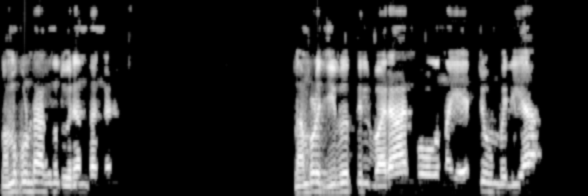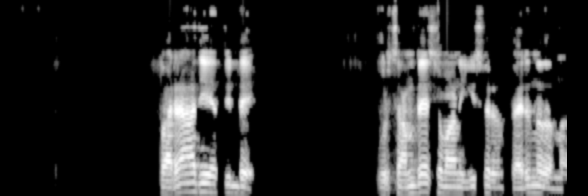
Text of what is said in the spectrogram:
നമുക്കുണ്ടാകുന്ന ദുരന്തങ്ങൾ നമ്മുടെ ജീവിതത്തിൽ വരാൻ പോകുന്ന ഏറ്റവും വലിയ പരാജയത്തിന്റെ ഒരു സന്ദേശമാണ് ഈശ്വരൻ തരുന്നതെന്ന്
